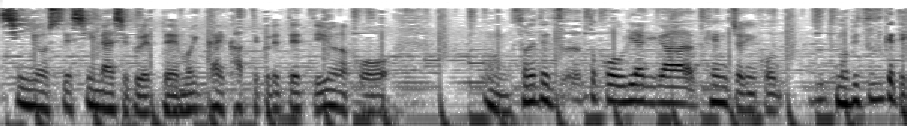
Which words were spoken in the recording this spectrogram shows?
信用して信頼してくれて、もう1回買ってくれてっていうようなこう、うん、それでずっとこう売り上げが顕著にこうずっと伸び続けて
